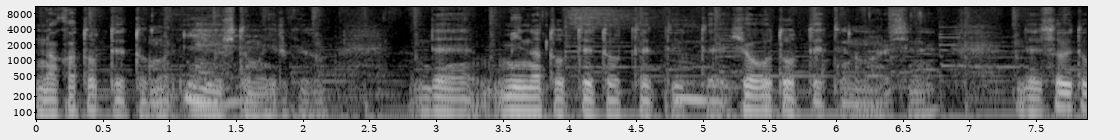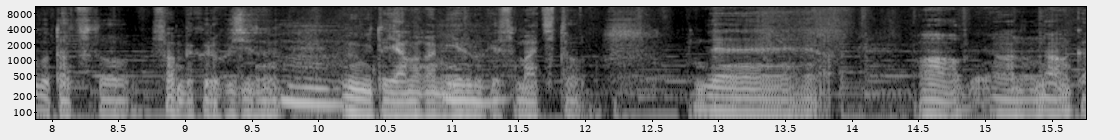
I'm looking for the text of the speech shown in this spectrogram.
中取ってとも言う人もいるけど、でみんな取って取ってって言って、兵庫取ってっていうのもあるしね。でそういうとこ立つと360度海と山が見えるわけです、町と。であああのなんか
